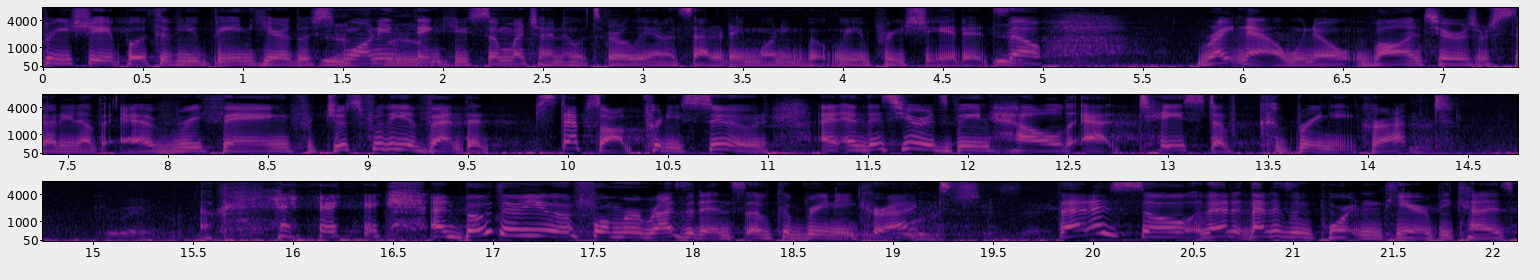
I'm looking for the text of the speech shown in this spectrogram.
appreciate both of you being here this yes, morning. Thank you so much. I know it's early on a Saturday morning, but we appreciate it. So. Right now, we know volunteers are setting up everything for, just for the event that steps off pretty soon. And, and this year it's being held at Taste of Cabrini, correct? Correct. Okay. and both of you are former residents of Cabrini, correct? That is so that that is important here because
